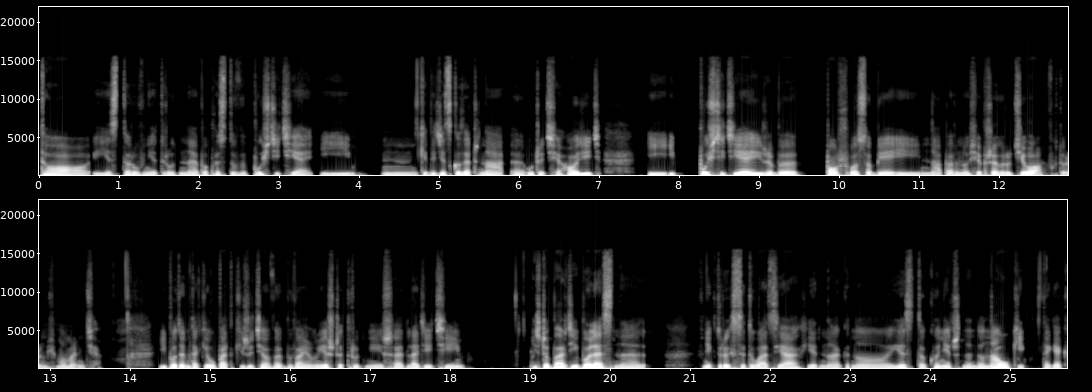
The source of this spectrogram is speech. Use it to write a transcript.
to jest to równie trudne po prostu wypuścić je i Mm, kiedy dziecko zaczyna e, uczyć się chodzić i, i puścić jej, żeby poszło sobie i na pewno się przewróciło w którymś momencie. I potem takie upadki życiowe bywają jeszcze trudniejsze dla dzieci, jeszcze bardziej bolesne w niektórych sytuacjach, jednak no, jest to konieczne do nauki. Tak jak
